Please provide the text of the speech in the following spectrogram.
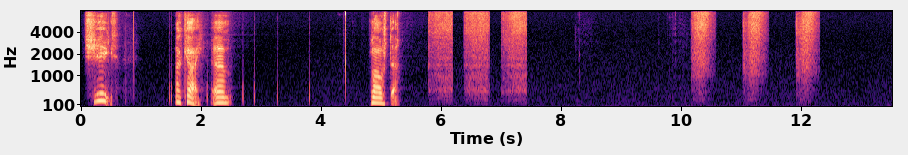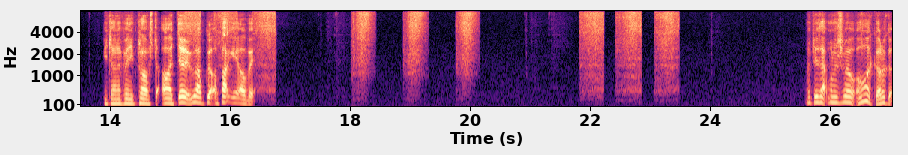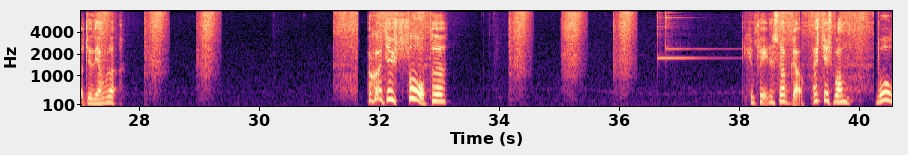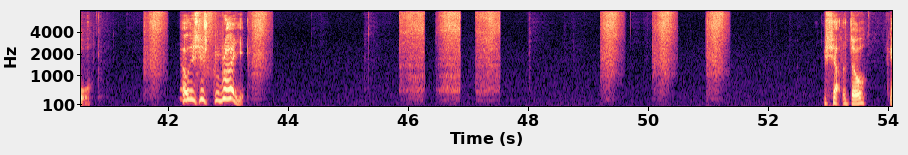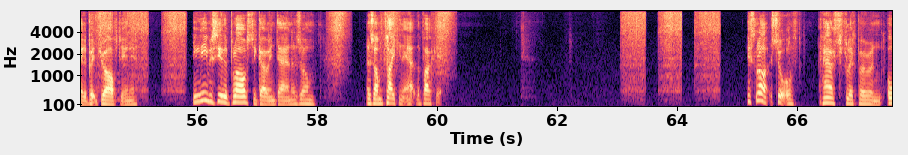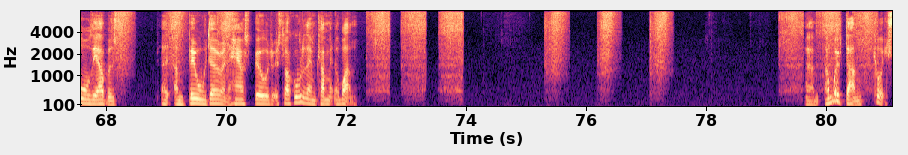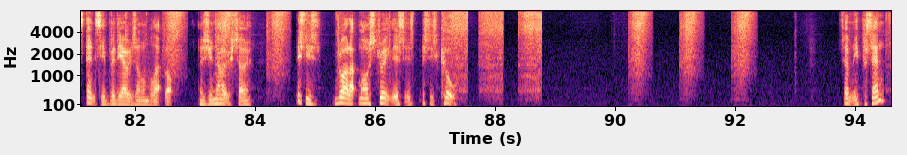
Jeez. Okay. Um. Plaster. You don't have any plaster? I do. I've got a bucket of it. Do that one as well. Oh my god, I've got to do the other lot. I've got to do four per... Completed a sub goal. That's just one wall. Oh, this is great. Shut the door. It's getting a bit drafty in here. You can even see the plaster going down as I'm as I'm taking it out of the bucket. It's like sort of house flipper and all the others uh, and builder and house builder. It's like all of them come into one. Um, and we've done quite extensive videos on all that lot, as you know. So this is right up my street. This is this is cool. Seventy percent.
